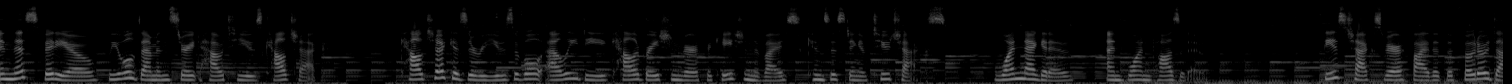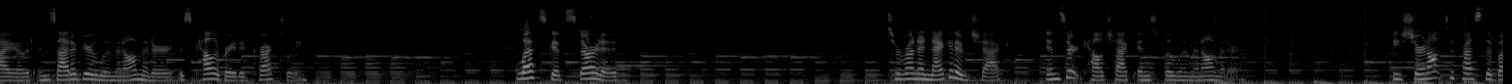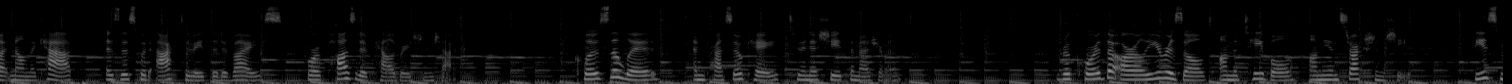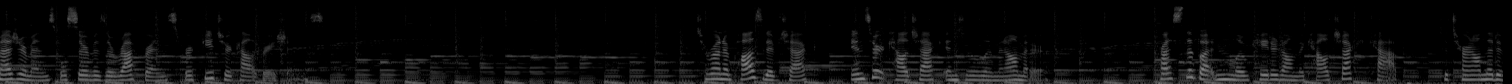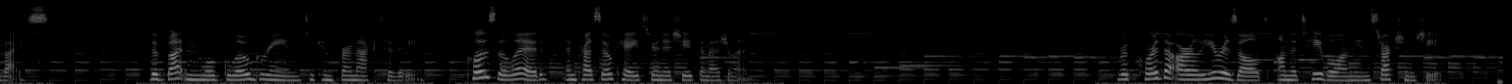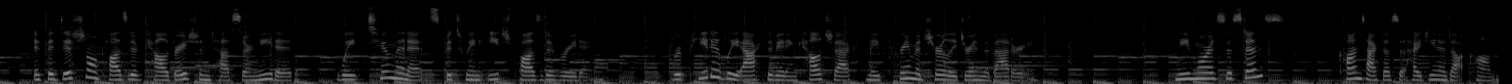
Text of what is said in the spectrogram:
In this video, we will demonstrate how to use CalCheck. CalCheck is a reusable LED calibration verification device consisting of two checks, one negative and one positive. These checks verify that the photodiode inside of your luminometer is calibrated correctly. Let's get started. To run a negative check, insert CalCheck into the luminometer. Be sure not to press the button on the cap, as this would activate the device for a positive calibration check. Close the lid and press OK to initiate the measurement. Record the RLU result on the table on the instruction sheet. These measurements will serve as a reference for future calibrations. To run a positive check, insert CalCheck into the luminometer. Press the button located on the CalCheck cap to turn on the device. The button will glow green to confirm activity. Close the lid and press OK to initiate the measurement. Record the RLU result on the table on the instruction sheet. If additional positive calibration tests are needed, wait two minutes between each positive reading. Repeatedly activating CalCheck may prematurely drain the battery. Need more assistance? Contact us at hygiena.com.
